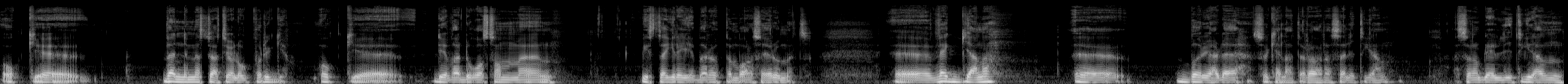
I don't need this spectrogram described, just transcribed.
Och eh, vände mig så att jag låg på rygg. Och eh, det var då som eh, vissa grejer började uppenbara sig i rummet. Eh, väggarna eh, började så kallat röra sig lite grann. Alltså de blev lite grann,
